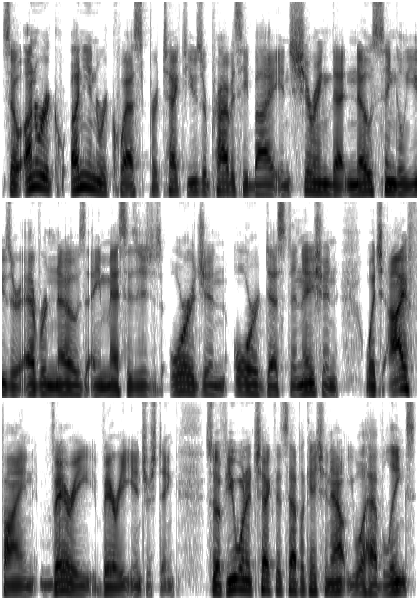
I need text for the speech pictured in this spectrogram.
So onion requests protect user privacy by ensuring that no single user ever knows a message's origin or destination, which I find very, very interesting. So if you want to check this application out, you will have links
